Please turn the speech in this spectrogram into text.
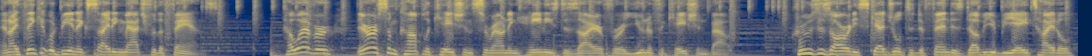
and I think it would be an exciting match for the fans. However, there are some complications surrounding Haney's desire for a unification bout. Cruz is already scheduled to defend his WBA title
